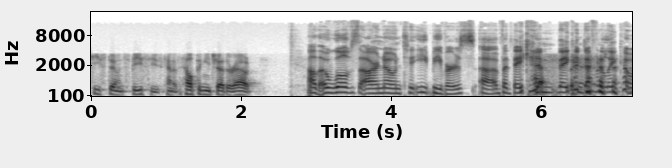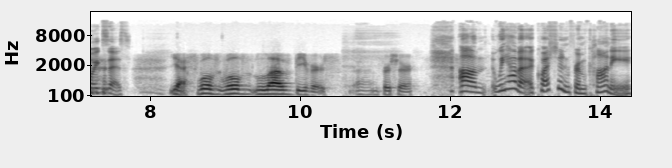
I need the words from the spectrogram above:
keystone species, kind of helping each other out. Although wolves are known to eat beavers, uh, but they can yes. they can definitely coexist. Yes, wolves wolves love beavers um, for sure. Um, we have a, a, question from Connie.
